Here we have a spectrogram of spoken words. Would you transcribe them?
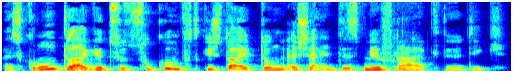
Als Grundlage zur Zukunftsgestaltung erscheint es mir fragwürdig.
